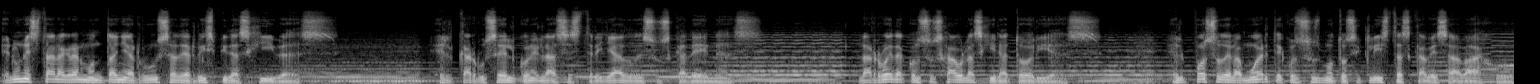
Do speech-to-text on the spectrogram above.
En una está la gran montaña rusa de ríspidas jivas, el carrusel con el haz estrellado de sus cadenas, la rueda con sus jaulas giratorias, el pozo de la muerte con sus motociclistas cabeza abajo,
